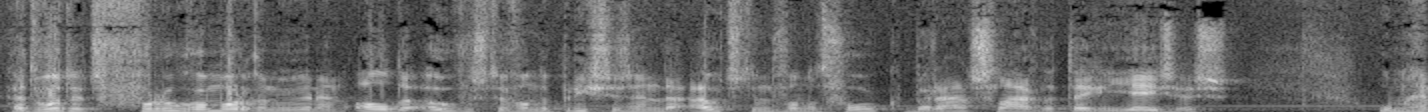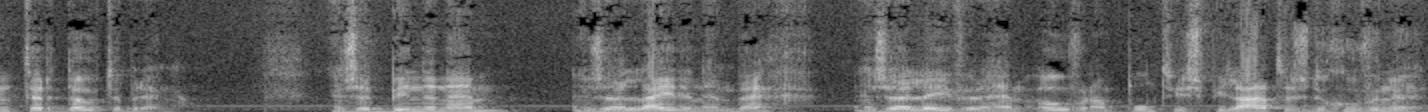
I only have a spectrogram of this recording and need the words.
Het wordt het vroege morgenuur en al de oversten van de priesters en de oudsten van het volk beraadslaagden tegen Jezus om hem ter dood te brengen. En zij binden hem en zij leiden hem weg en zij leveren hem over aan Pontius Pilatus, de gouverneur.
